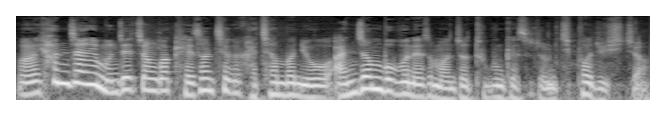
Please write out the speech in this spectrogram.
어, 현장의 문제점과 개선책을 같이 한번 요 안전 부분에서 먼저 두 분께서 좀 짚어주시죠.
